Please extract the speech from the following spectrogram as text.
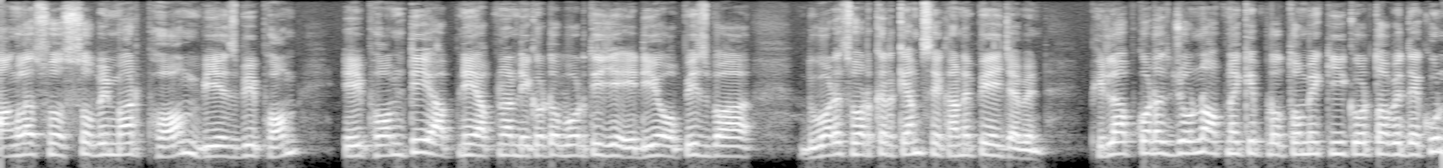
বাংলা শস্য বিমার ফর্ম বিএসবি ফর্ম। এই ফর্মটি আপনি আপনার নিকটবর্তী যে এডিও অফিস বা দুয়ারে সরকার ক্যাম্প সেখানে পেয়ে যাবেন। ফিল আপ করার জন্য আপনাকে প্রথমে কি করতে হবে দেখুন,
